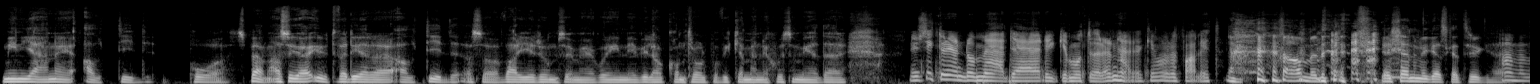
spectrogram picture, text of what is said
min hjärna är alltid på spänn. Alltså jag utvärderar alltid, alltså varje rum som jag går in i, vill ha kontroll på vilka människor som är där. Nu sitter du ändå med eh, ryggen mot dörren här, det kan vara farligt. ja, men det, jag känner mig ganska trygg här. Ja, men,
